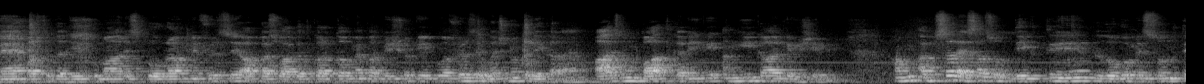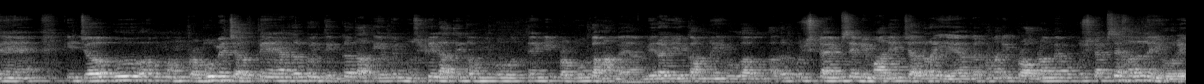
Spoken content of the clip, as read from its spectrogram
मैं पास्टर अजीत कुमार इस प्रोग्राम में फिर से आपका स्वागत करता हूँ। मैं परमेश्वर के एक बार फिर से वचनों को लेकर आया हूँ। आज हम बात करेंगे अंगीकार के विषय में। हम अक्सर ऐसा देखते हैं, लोगों में सुनते हैं कि जब हम हम प्रभु में चलते हैं, अगर कोई दिक्कत आती है, कोई मुश्किल आती है तो हम बोलते हैं कि प्रभु कहाँ गया? मेरा ये काम नहीं होगा। अगर कुछ टाइम से बीमारी चल रही है, अगर हमारी प्रॉब्लम है, वो कुछ टाइम से हल नहीं हो रही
